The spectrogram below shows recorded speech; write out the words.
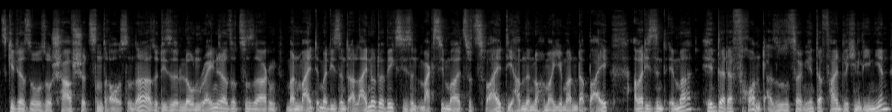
es gibt ja so, so Scharfschützen draußen, ne? also diese Lone Ranger sozusagen. Man meint immer, die sind allein unterwegs, die sind maximal zu zweit, die haben dann noch immer jemanden dabei, aber die sind immer hinter der Front, also sozusagen hinter feindlichen Linien.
